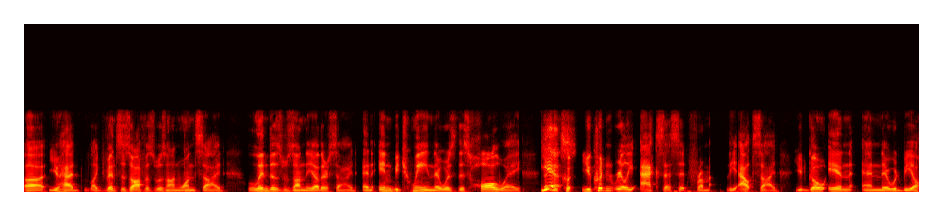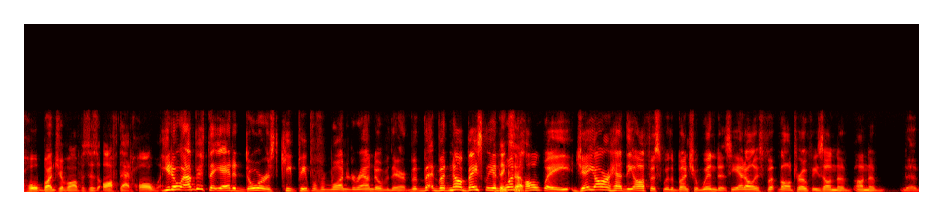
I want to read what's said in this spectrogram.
uh, you had like Vince's office was on one side, Linda's was on the other side, and in between there was this hallway. Yes. You, could, you couldn't really access it from the outside. You'd go in, and there would be a whole bunch of offices off that hallway. You know. I bet they added doors to keep people from wandering around over there. But but, but no, basically in one so. hallway, JR had the office with a bunch of windows. He had all his football trophies on the on the the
